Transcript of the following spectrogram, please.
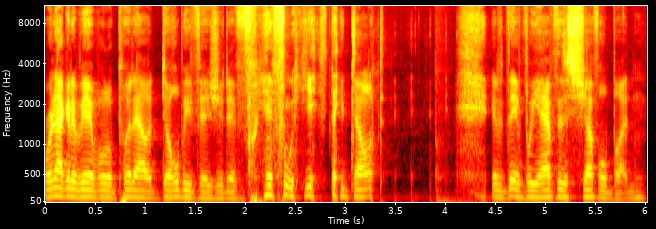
we're not to be able to put out Dolby Vision if if we if they don't if if we have this shuffle button.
